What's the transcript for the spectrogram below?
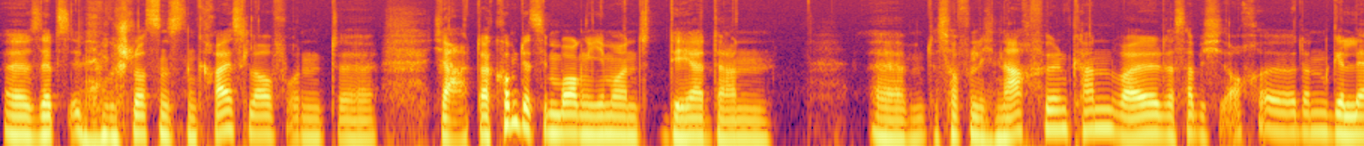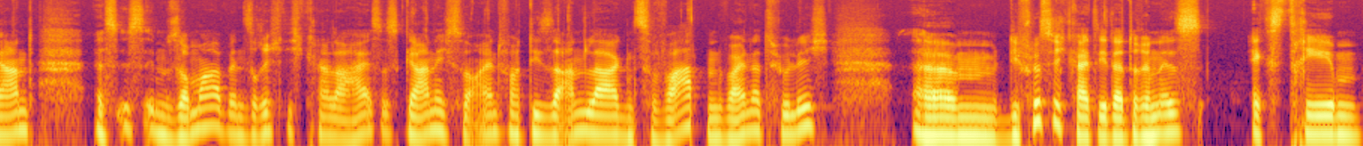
äh, selbst in dem geschlossensten Kreislauf und äh, ja, da kommt jetzt morgen jemand, der dann ähm, das hoffentlich nachfüllen kann, weil das habe ich auch äh, dann gelernt. Es ist im Sommer, wenn es richtig knaller heiß ist, gar nicht so einfach, diese Anlagen zu warten, weil natürlich ähm, die Flüssigkeit, die da drin ist, extrem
